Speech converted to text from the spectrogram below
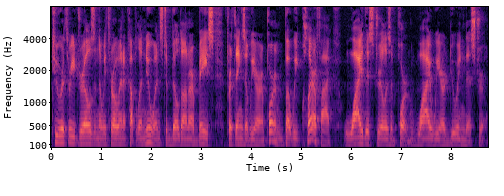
two or three drills and then we throw in a couple of new ones to build on our base for things that we are important, but we clarify why this drill is important, why we are doing this drill.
